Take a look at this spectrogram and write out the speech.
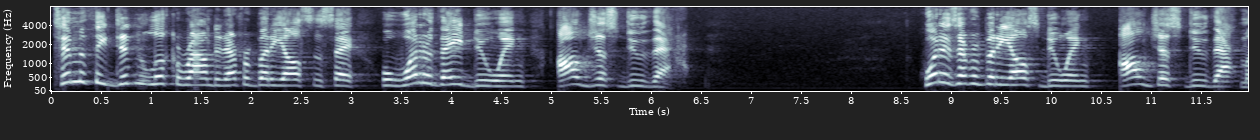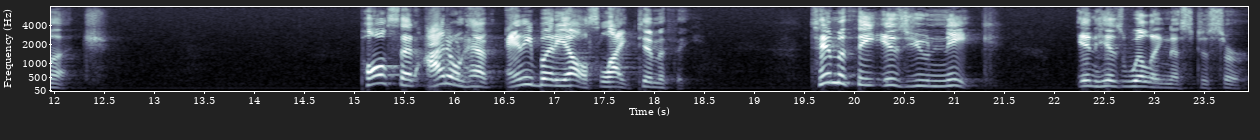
Timothy didn't look around at everybody else and say, Well, what are they doing? I'll just do that. What is everybody else doing? I'll just do that much. Paul said, I don't have anybody else like Timothy. Timothy is unique in his willingness to serve.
